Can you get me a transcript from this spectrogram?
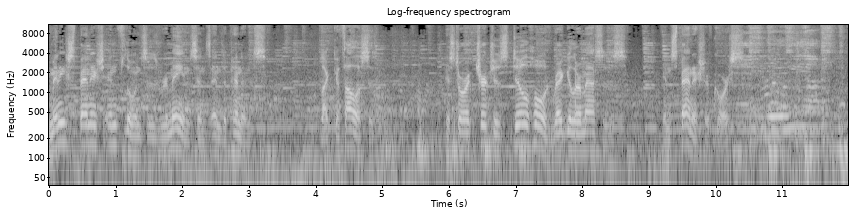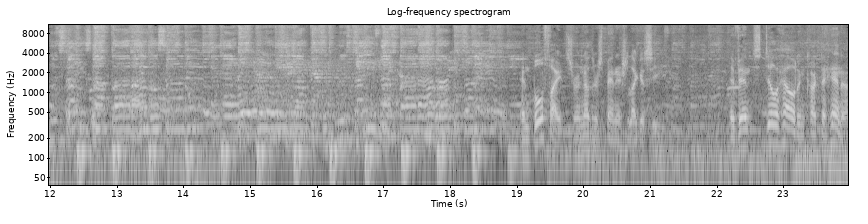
Many Spanish influences remain since independence, like Catholicism. Historic churches still hold regular masses, in Spanish, of course. Bullfights are another Spanish legacy. Events still held in Cartagena,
